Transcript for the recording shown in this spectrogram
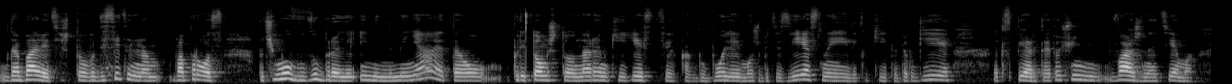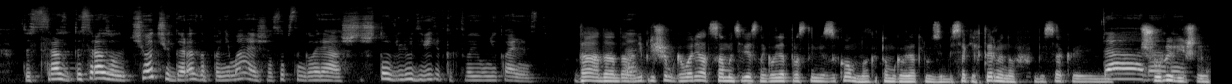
добавить, что вот действительно вопрос, почему вы выбрали именно меня, это при том, что на рынке есть как бы более, может быть, известные или какие-то другие эксперты. Это очень важная тема. То есть сразу, ты сразу четче гораздо понимаешь, а, собственно говоря, что люди видят как твою уникальность. Да, да, да, да. Они причем говорят, самое интересное, говорят простым языком, на котором говорят люди, без всяких терминов, без всякой да, шуры да, лишней. Да.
